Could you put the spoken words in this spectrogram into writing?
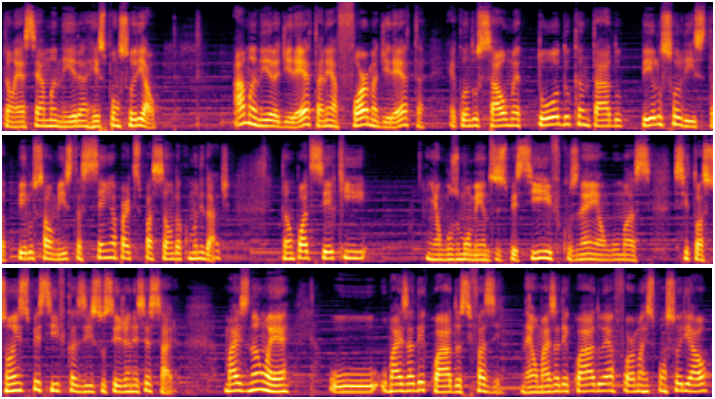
Então essa é a maneira responsorial. A maneira direta, né, a forma direta, é quando o salmo é todo cantado pelo solista, pelo salmista, sem a participação da comunidade. Então pode ser que em alguns momentos específicos, né, em algumas situações específicas, isso seja necessário. Mas não é o, o mais adequado a se fazer. Né? O mais adequado é a forma responsorial,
